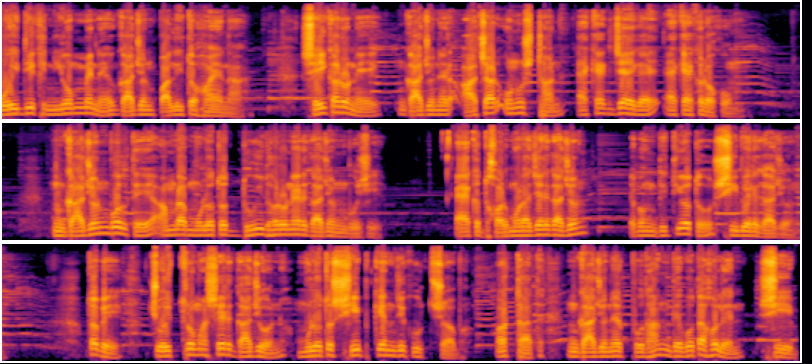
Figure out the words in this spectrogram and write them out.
বৈদিক নিয়ম মেনে গাজন পালিত হয় না। সেই কারণে গাজনের আচার অনুষ্ঠান এক এক জায়গায় এক এক রকম। গাজন বলতে আমরা মূলত দুই ধরনের গাজন বুঝি। এক ধর্মরাজের গাজন এবং দ্বিতীয়ত শিবের গাজন। তবে চৈত্র মাসের গাজন মূলত শিবকেন্দ্রিক উৎসব, অর্থাৎ গাজনের প্রধান দেবতা হলেন শিব।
